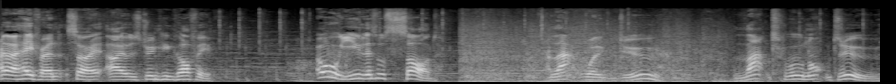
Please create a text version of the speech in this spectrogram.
Uh, hey friend, sorry, I was drinking coffee. Oh, you little sod. That won't do. That will not do.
